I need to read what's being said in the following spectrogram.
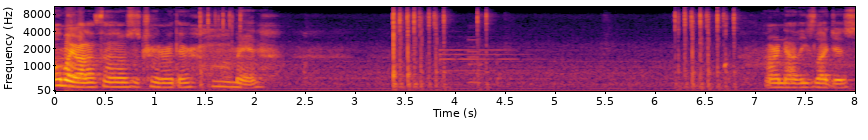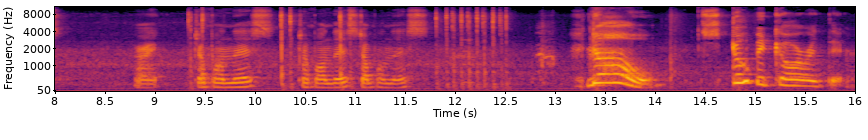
Oh my god, I thought there was a train right there. Oh man. Alright, now these ledges. Alright, jump on this, jump on this, jump on this. No! Stupid car right there.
